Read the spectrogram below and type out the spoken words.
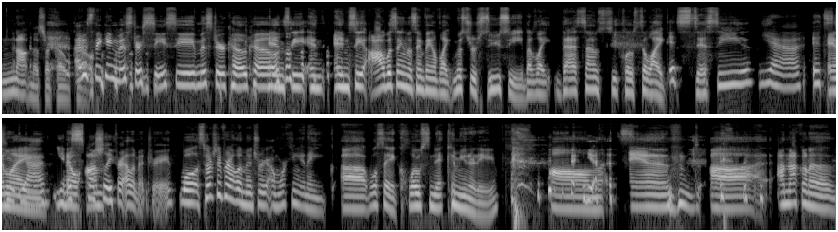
not Mr. Coco. I was thinking Mr. Cece, Mr. Coco. and see, and and see, I was saying the same thing of like Mr. Susie, but like that sounds too close to like It's- sissy, yeah, it's and too- like yeah, you know, I'm- especially for elementary. Well, especially for elementary, I'm working in a uh we'll say a close knit community. Um yes. and uh I'm not gonna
